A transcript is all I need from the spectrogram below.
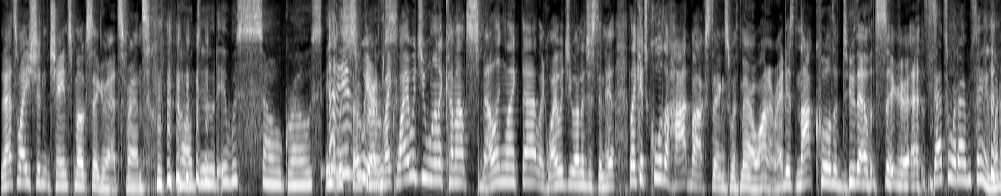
That's why you shouldn't chain smoke cigarettes, friends. oh, dude, it was so gross. It That was is so weird. gross. Like, why would you want to come out smelling like that? Like, why would you want to just inhale? Like, it's cool to hotbox things with marijuana, right? It's not cool to do that with cigarettes. That's what I'm saying. When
